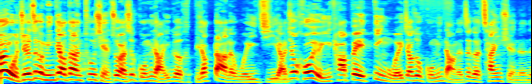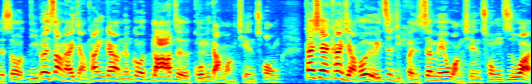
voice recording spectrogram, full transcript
当然，我觉得这个民调当然凸显出来是国民党一个比较大的危机啊。就侯友谊他被定为叫做国民党的这个参选人的时候，理论上来讲，他应该要能够拉着国民党往前冲。但现在看起来，侯友谊自己本身没有往前冲之外，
